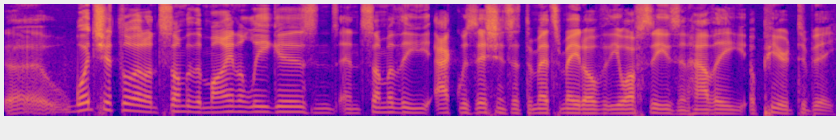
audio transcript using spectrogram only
uh, what's your thought on some of the minor leaguers and and some of the acquisitions that the Mets made over the offseason, how they appeared to be?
